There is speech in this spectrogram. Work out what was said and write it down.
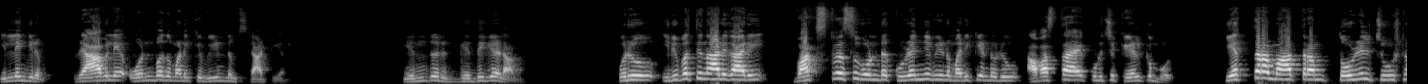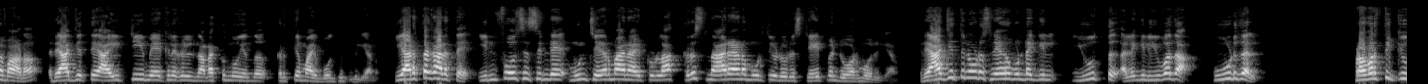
ഇല്ലെങ്കിലും രാവിലെ ഒൻപത് മണിക്ക് വീണ്ടും സ്റ്റാർട്ട് ചെയ്യണം. എന്തൊരു ഗതികേടാണ്. ഒരു ഇരുപത്തിനാലുകാരി വർക്ക് സ്ട്രെസ് കൊണ്ട് കുഴഞ്ഞു വീണ് മരിക്കേണ്ട ഒരു അവസ്ഥയെക്കുറിച്ച് കേൾക്കുമ്പോൾ എത്രമാത്രം തൊഴിൽ ചൂഷണമാണ് രാജ്യത്തെ ഐ ടി മേഖലകളിൽ നടക്കുന്നു എന്ന് കൃത്യമായി ബോധ്യപ്പെടുകയാണ്. ഈ അടുത്ത കാലത്തെ ഇൻഫോസിസിന്റെ മുൻ ചെയർമാനായിട്ടുള്ള ക്രിസ് നാരായണമൂർത്തിയുടെ ഒരു സ്റ്റേറ്റ്മെന്റ് ഓർമ്മ വരികയാണ്. രാജ്യത്തിനോട് സ്നേഹമുണ്ടെങ്കിൽ യൂത്ത് അല്ലെങ്കിൽ യുവത കൂടുതൽ പ്രവർത്തിക്കൂ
